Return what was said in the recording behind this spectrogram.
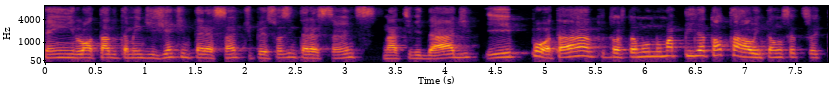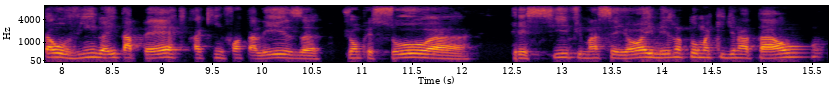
bem lotado também de gente interessante, de pessoas interessantes na atividade. E, pô, tá, nós estamos numa pilha total. Então, você está ouvindo aí, tá perto, está aqui em Fortaleza, João Pessoa, Recife, Maceió e mesmo a turma aqui de Natal,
